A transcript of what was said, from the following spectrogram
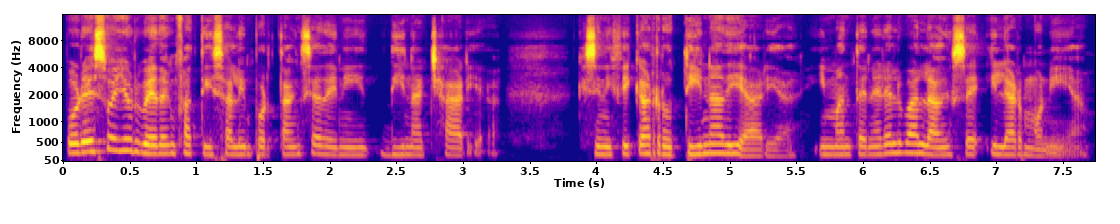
Por eso Ayurveda enfatiza la importancia de dinacharya, que significa rutina diaria, y mantener el balance y la armonía.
